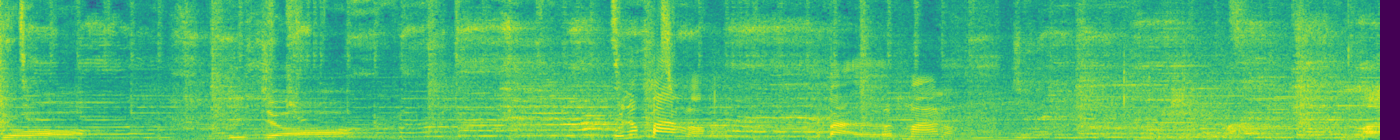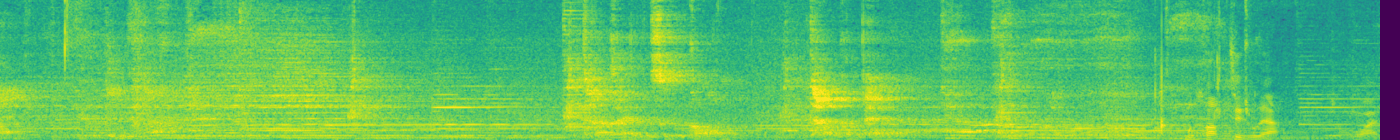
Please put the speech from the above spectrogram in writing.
โยอีโย อุ้ยน้ำปางเหรอป่ะเออรถม้าเหรอไม่ถ้าใครรู้สึกก่อนเท่ากับแพ้มึงความจริงเลยอะช่องวัน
